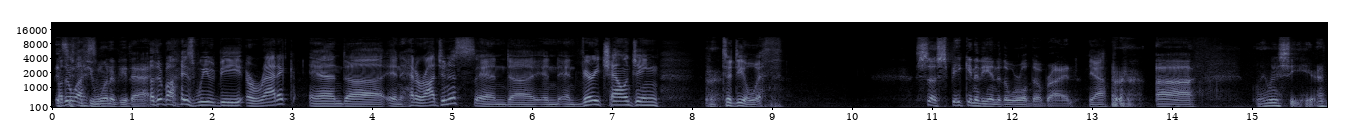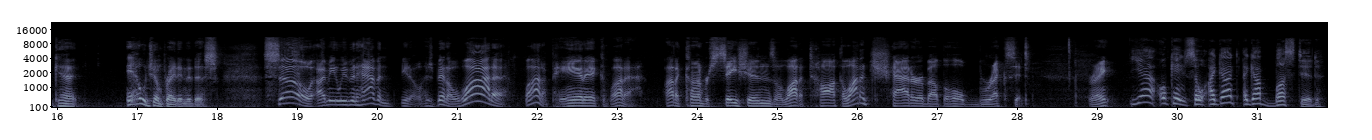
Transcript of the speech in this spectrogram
Otherwise- if you want to be that. Otherwise, we would be erratic and uh, and heterogeneous and uh, and and very challenging to deal with. So speaking of the end of the world, though, Brian, Yeah. let me see here. I've got. Yeah, we'll jump right into this. So, I mean, we've been having, you know, there's been a lot of, lot of panic, a lot of, a lot of conversations, a lot of talk, a lot of chatter about the whole Brexit, right? Yeah, okay. So I got I got busted.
